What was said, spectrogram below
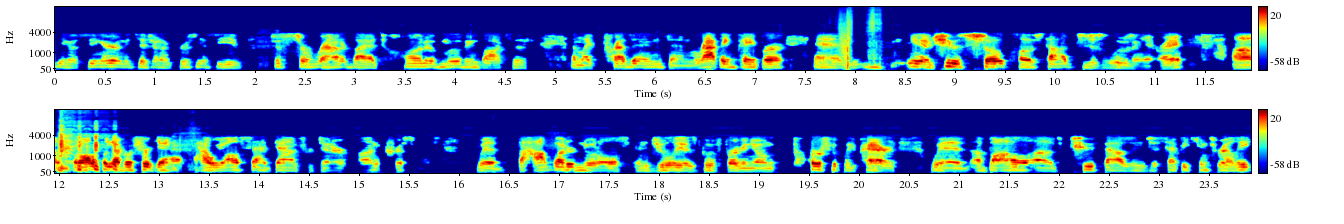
you know, seeing her in the kitchen on Christmas Eve, just surrounded by a ton of moving boxes and like presents and wrapping paper, and you know, she was so close, Todd, to just losing it, right? Um, but also never forget how we all sat down for dinner on Christmas with the hot buttered noodles and Julia's Boeuf Bourguignon perfectly paired with a bottle of 2000 Giuseppe Quintarelli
